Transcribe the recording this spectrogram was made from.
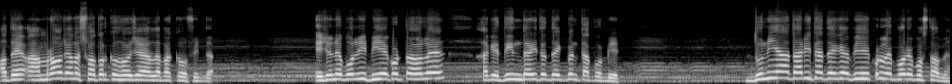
অতএব আমরাও যেন সতর্ক হয়ে যায় আল্লাহ পাকে ওফিদা এই জন্য বলি, বিয়ে করতে হলে আগে দিন দিনদারিতে দেখবেন, তারপর বিয়ে। দুনিয়াদারিতা দেখে বিয়ে করলে পরে পস্তাবে।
